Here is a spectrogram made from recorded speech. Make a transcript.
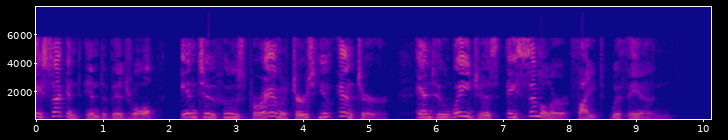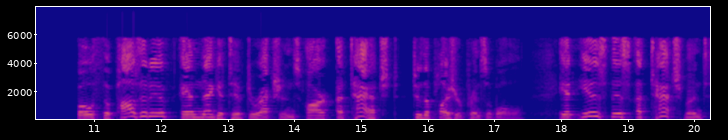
a second individual into whose parameters you enter and who wages a similar fight within. Both the positive and negative directions are attached to the pleasure principle. It is this attachment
